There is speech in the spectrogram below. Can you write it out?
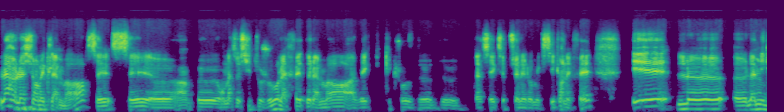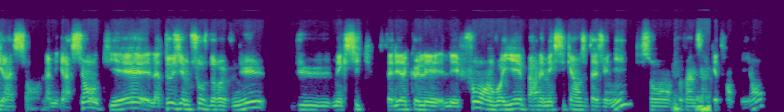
La relation avec la mort, c'est euh, un peu, on associe toujours la fête de la mort avec quelque chose d'assez de, exceptionnel au Mexique, en effet, et euh, la migration. La migration qui est la deuxième source de revenus du Mexique. C'est-à-dire que les, fonds envoyés par les Mexicains aux États-Unis, qui sont entre 25 et 30 millions,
